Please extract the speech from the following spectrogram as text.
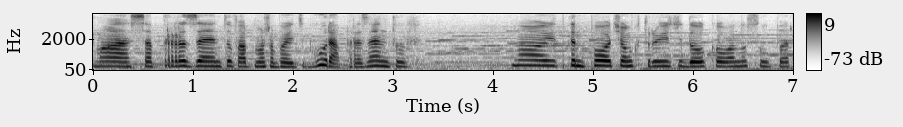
Masa prezentów, a można powiedzieć góra prezentów. No i ten pociąg, który jeździ dookoła, no super.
